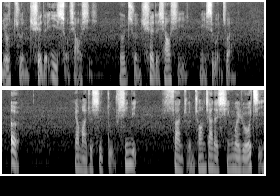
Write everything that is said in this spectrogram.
有准确的一手消息，有准确的消息，你是稳赚；二，要么就是赌心理，算准庄家的行为逻辑，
